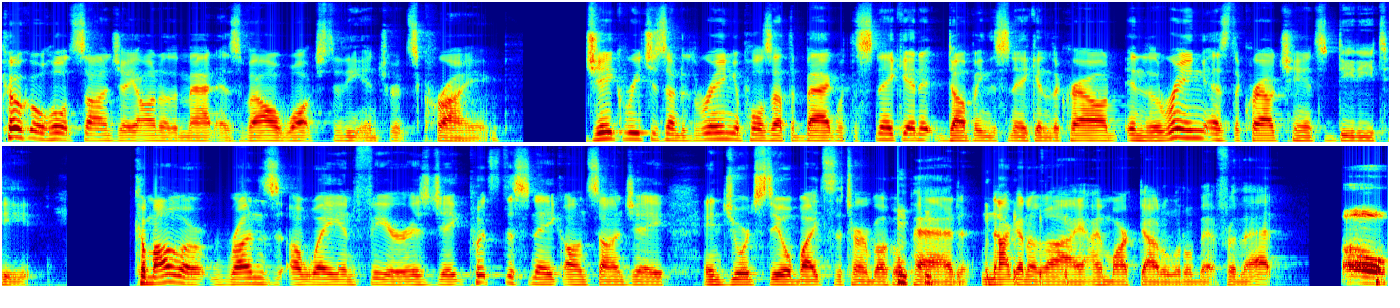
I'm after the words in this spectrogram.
Koko holds Sanjay onto the mat as Val walks to the entrance crying. Jake reaches under the ring and pulls out the bag with the snake in it, dumping the snake into the crowd into the ring as the crowd chants DDT. Kamala runs away in fear as Jake puts the snake on Sanjay and George Steele bites the turnbuckle pad. Not gonna lie, I marked out a little bit for that. Oh,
